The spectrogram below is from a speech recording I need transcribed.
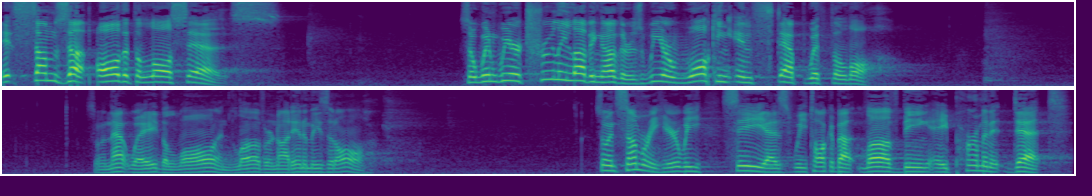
It sums up all that the law says. So when we are truly loving others, we are walking in step with the law. So, in that way, the law and love are not enemies at all. So, in summary, here we see as we talk about love being a permanent debt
